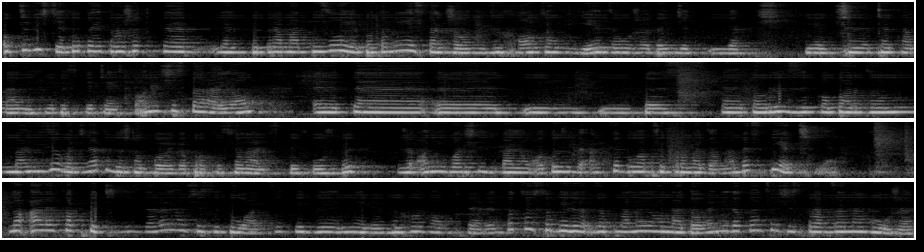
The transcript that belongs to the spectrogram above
Oczywiście tutaj troszeczkę jakby dramatyzuję, bo to nie jest tak, że oni wychodzą i wiedzą, że będzie jakieś, nie wiem, czy czeka na nich niebezpieczeństwo. Oni się starają e, te, e, mm, te, te, to ryzyko bardzo Na tym zresztą polega profesjonalizm tej służby, że oni właśnie dbają o to, żeby akcja była przeprowadzona bezpiecznie. No ale faktycznie zdarzają się sytuacje, kiedy, nie wiem, wychodzą w teren, to co sobie zaplanują na dole nie do końca się sprawdza na górze,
